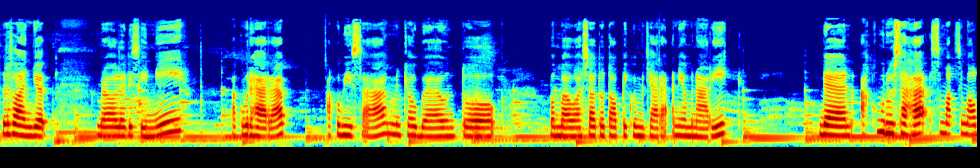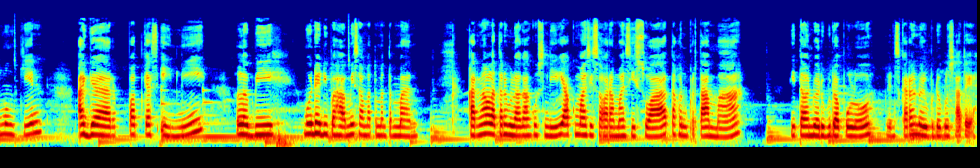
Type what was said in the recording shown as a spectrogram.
Terus lanjut berawal dari sini aku berharap aku bisa mencoba untuk membawa suatu topik pembicaraan yang menarik dan aku berusaha semaksimal mungkin agar podcast ini lebih mudah dipahami sama teman-teman. Karena latar belakangku sendiri, aku masih seorang mahasiswa tahun pertama di tahun 2020 dan sekarang 2021 ya.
